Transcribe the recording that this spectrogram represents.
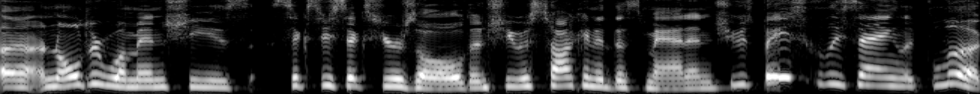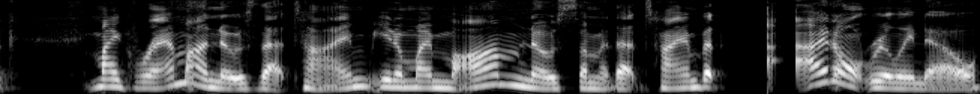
uh, an older woman. She's 66 years old, and she was talking to this man, and she was basically saying, like, look, my grandma knows that time. You know, my mom knows some of that time, but I don't really know.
